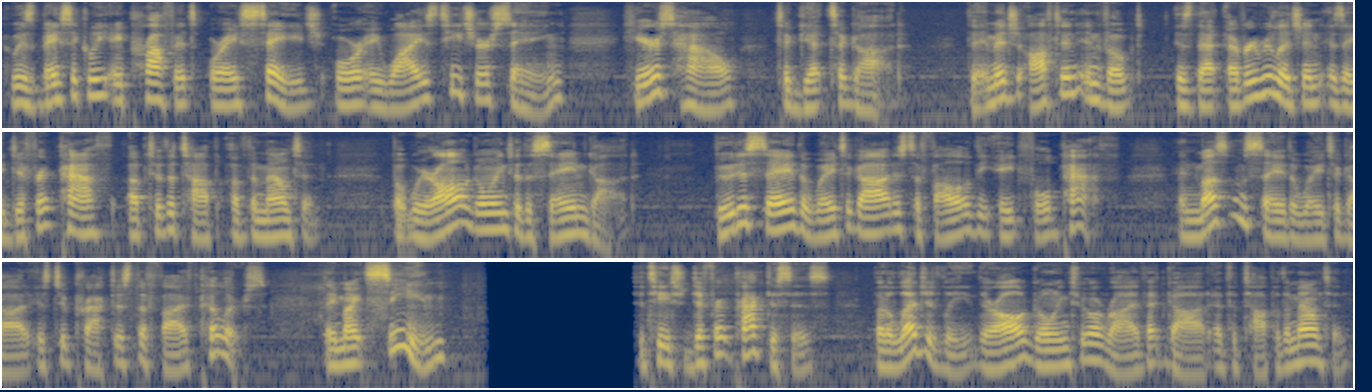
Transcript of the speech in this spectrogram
who is basically a prophet or a sage or a wise teacher saying, here's how to get to God. The image often invoked is that every religion is a different path up to the top of the mountain, but we're all going to the same God. Buddhists say the way to God is to follow the Eightfold Path, and Muslims say the way to God is to practice the five pillars. They might seem to teach different practices, but allegedly they're all going to arrive at God at the top of the mountain,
